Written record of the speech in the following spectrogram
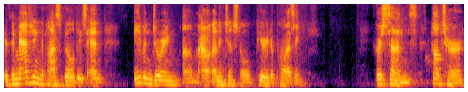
It's imagining the possibilities and even during um, our unintentional period of pausing her sons helped her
